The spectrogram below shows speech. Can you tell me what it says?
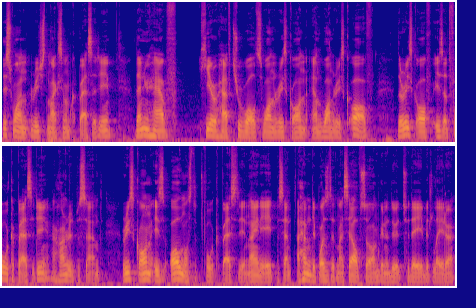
this one reached maximum capacity, then you have here you have two vaults, one risk on and one risk off. The risk off is at full capacity, 100%. Risk on is almost at full capacity, 98%. I haven't deposited myself, so I'm gonna do it today a bit later.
